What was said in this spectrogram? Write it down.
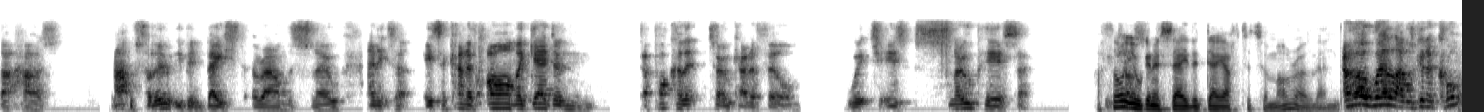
that has absolutely been based around the snow, and it's a it's a kind of Armageddon apocalypto kind of film, which is Snowpiercer. I thought you were going to say the day after tomorrow. Then Oh well, I was going to come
